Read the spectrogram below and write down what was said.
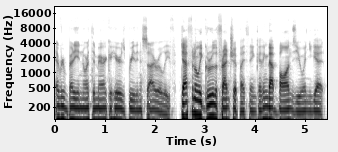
everybody in North America here is breathing a sigh of relief. Definitely grew the friendship. I think. I think that bonds you when you get,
